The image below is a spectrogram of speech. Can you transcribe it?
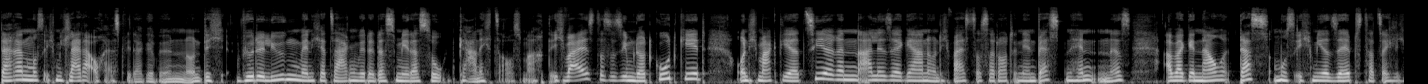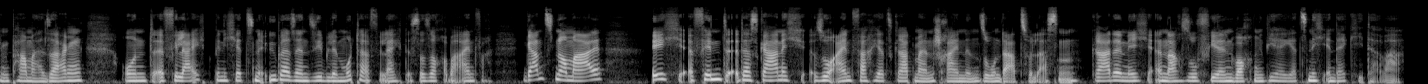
Daran muss ich mich leider auch erst wieder gewöhnen. Und ich würde lügen, wenn ich jetzt sagen würde, dass mir das so gar nichts ausmacht. Ich weiß, dass es ihm dort gut geht und ich mag die Erzieherinnen alle sehr gerne und ich weiß, dass er dort in den besten Händen ist. Aber genau das muss ich mir selbst tatsächlich ein paar Mal sagen. Und äh, vielleicht bin ich jetzt eine übersensible Mutter, vielleicht ist das auch aber einfach ganz normal. Ich finde das gar nicht so einfach, jetzt gerade meinen schreienden Sohn dazulassen. Gerade nicht nach so vielen Wochen, die er jetzt nicht in der Kita war.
